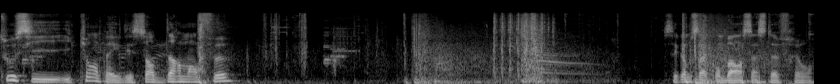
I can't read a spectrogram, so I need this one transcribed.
Tous ils, campent avec des sortes d'armes en feu. C'est comme ça qu'on balance un stuff frérot.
